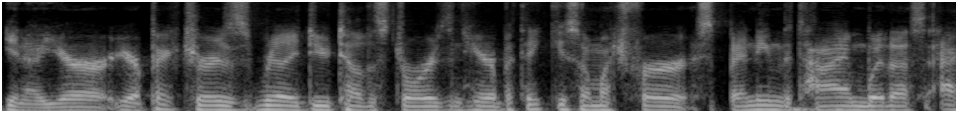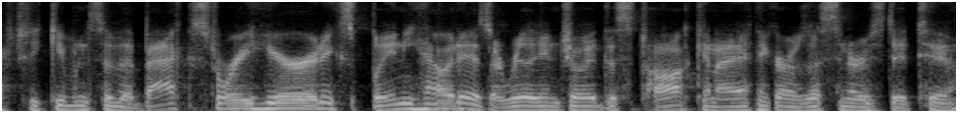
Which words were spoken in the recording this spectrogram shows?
you know your your pictures really do tell the stories in here. But thank you so much for spending the time with us, actually giving us the backstory here and explaining how it is. I really enjoyed this talk, and I think our listeners did too.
